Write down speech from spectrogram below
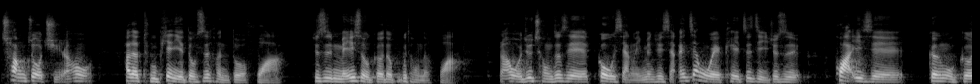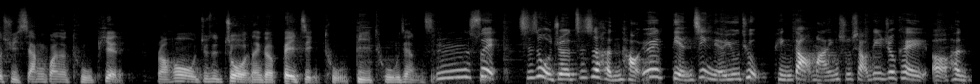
创作曲，然后他的图片也都是很多花，就是每一首歌都不同的花，然后我就从这些构想里面去想，哎，这样我也可以自己就是画一些跟我歌曲相关的图片，然后就是做那个背景图、底图这样子。嗯，所以其实我觉得这是很好，因为点进你的 YouTube 频道马铃薯小弟就可以呃很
